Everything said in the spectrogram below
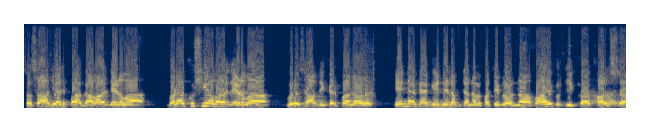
ਸੋ ਸਾਥੀ ਅੱਜ ਭਾਗਾ ਵਾਲਾ ਦਿਨ ਵਾ, ਬੜਾ ਖੁਸ਼ੀਆਂ ਵਾਲਾ ਦਿਨ ਵਾ, ਗੁਰੂ ਸਾਹਿਬ ਦੀ ਕਿਰਪਾ ਨਾਲ ਇਹਨਾਂ ਕਹਿ ਕੇ ਇਹਨੇ ਲਫ਼ਜ਼ਾਂ ਨਾਲ ਫਤਿਹ ਬੁਲਾਉਣਾ ਵਾਹਿਗੁਰੂ ਜੀ ਕਾ ਖਾਲਸਾ,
